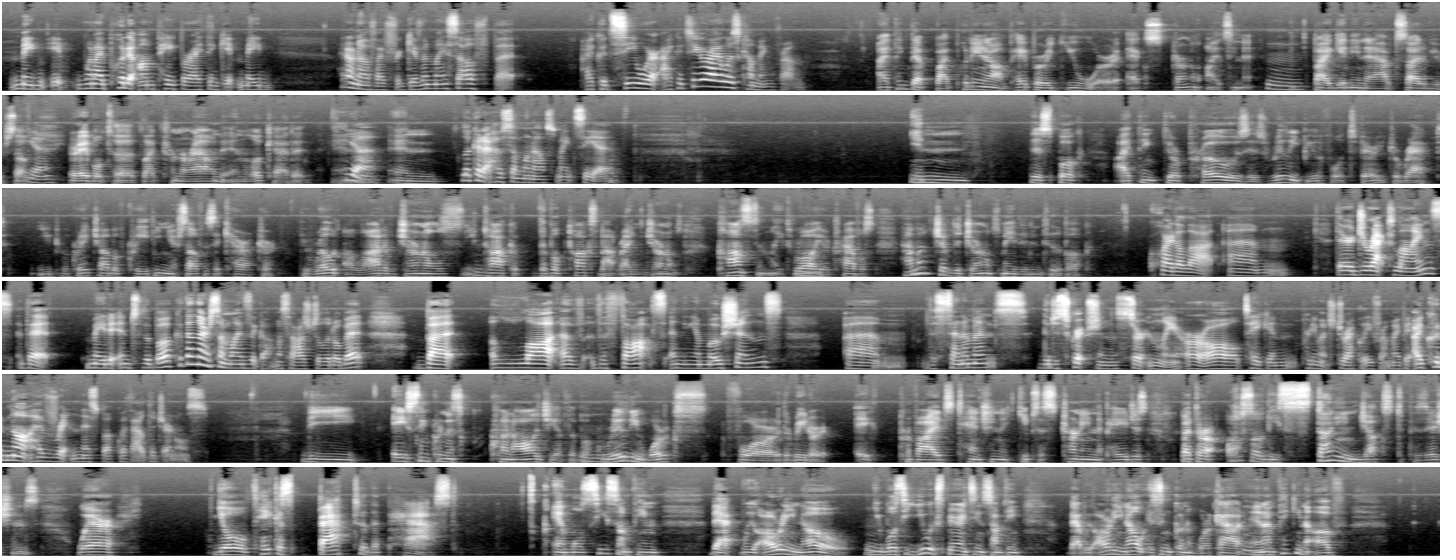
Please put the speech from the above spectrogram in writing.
made it when I put it on paper. I think it made I don't know if I've forgiven myself, but I could see where I could see where I was coming from. I think that by putting it on paper, you were externalizing it. Hmm. By getting it outside of yourself. Yeah. you're able to like turn around and look at it. And, Yeah. And Look at it how someone else might see it. in this book, I think your prose is really beautiful. It's very direct. You do a great job of creating yourself as a character. You wrote a lot of journals. You mm-hmm. talk. The book talks about writing journals constantly through all your travels. How much of the journals made it into the book? quite a lot. Um, there are direct lines that made it into the book. Then there are some lines that got massaged a little bit, but a lot of the thoughts and the emotions, um, the sentiments, the descriptions certainly are all taken pretty much directly from my. I could not have written this book without the journals. the asynchronous chronology of the book really works for the reader. It provides tension, it keeps us turning the pages, but there are also these stunning juxtapositions where you'll take us back to the past and we'll see something that we already know. You will see you experiencing something that we already know isn't going to work out. And I'm thinking of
